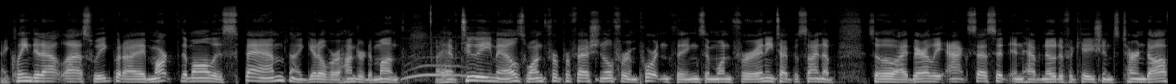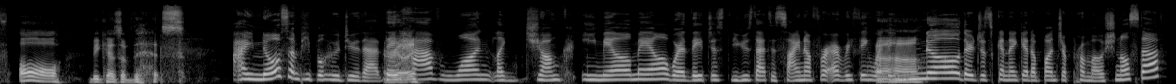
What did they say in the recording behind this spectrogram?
I cleaned it out last week, but I marked them all as spam. I get over 100 a month. I have two emails, one for professional for important things and one for any type of sign up. So I barely access it and have notifications turned off, all because of this. I know some people who do that. They Really? have one like junk email mail where they just use that to sign up for everything, where Uh-huh. they know they're just gonna get a bunch of promotional stuff,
